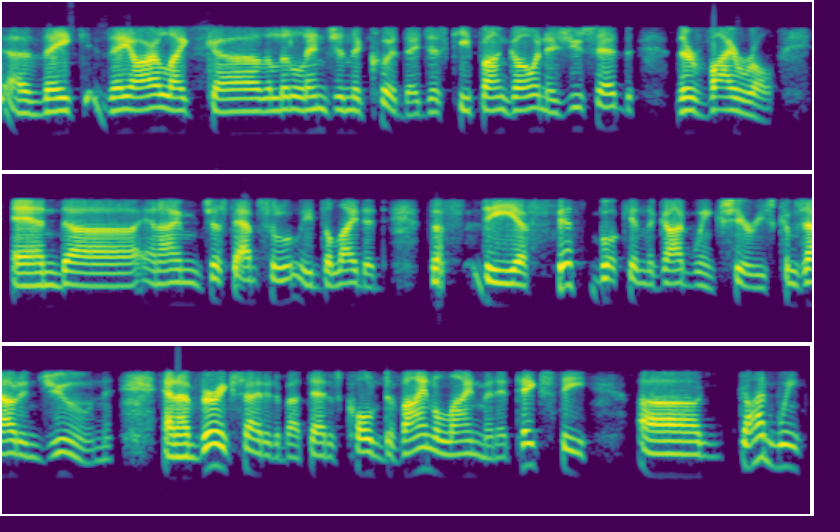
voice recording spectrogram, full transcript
uh, they they are like uh, the little engine that could. They just keep on going. As you said, they're viral, and uh, and I'm just absolutely delighted. The the uh, fifth book in the God Wink series comes out in June, and I'm very excited about that. It's called Divine Alignment. It takes the uh, God Wink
